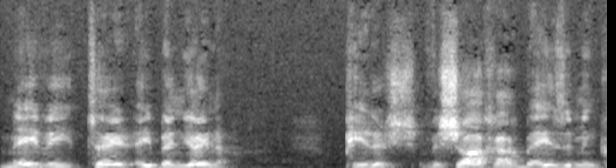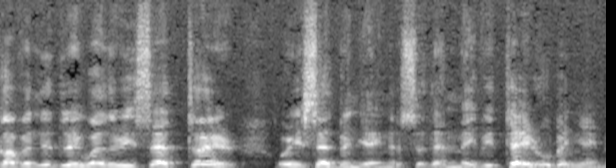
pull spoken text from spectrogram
maybe teir a ben yoina. Pirish, v'shachach be'ezim min kava nidre, whether he said teir or he said ben yena, so then maybe teru ben yena.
